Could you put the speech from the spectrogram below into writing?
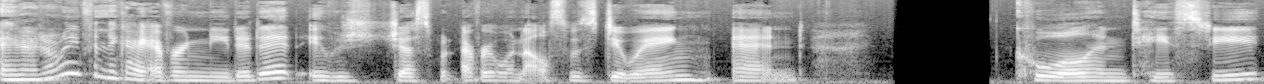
and I don't even think I ever needed it. It was just what everyone else was doing, and cool and tasty,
